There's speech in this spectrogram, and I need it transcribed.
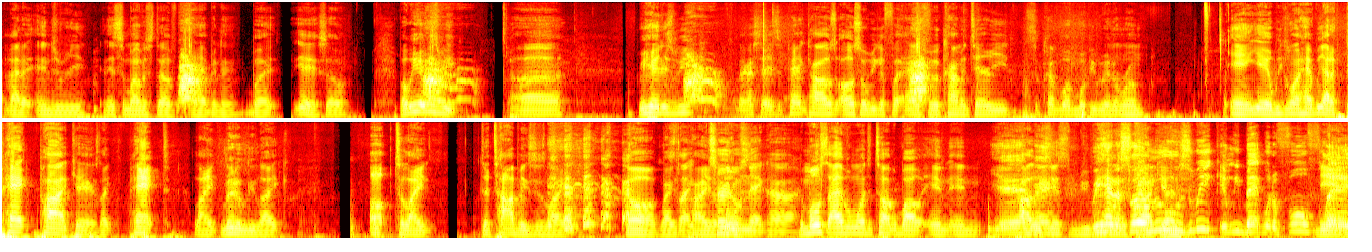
I got an injury and there's some other stuff happening. But yeah, so but we here this week. Uh, we here this week. Like I said, it's a packed house. Also, we get for actual commentary. It's a couple of more people in the room. And yeah, we gonna have we got a packed podcast, like packed, like literally like up to like the topics is like dog, like, It's like probably the most- turtleneck high. The most I ever wanted to talk about in in Yeah, probably man. since we've We had a slow podcast. news week, and we back with a full Yeah, fledged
